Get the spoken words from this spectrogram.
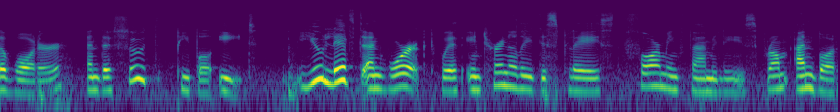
the water, and the food people eat. you lived and worked with internally displaced farming families from Anbar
